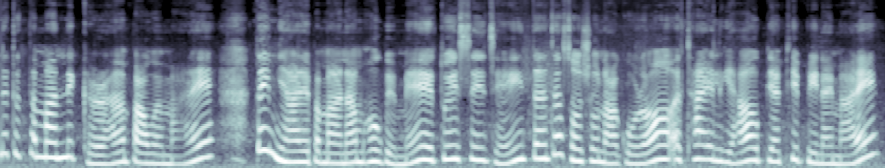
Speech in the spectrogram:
1.2ဂရမ်ပါဝင်ပါတယ်။တိတ်များတဲ့ပမာဏမဟုတ်ပေမဲ့သွေးစင်းချိန်တန်တက်ဆုံးရှုံးတာကိုတော့အထိုက်အလျောက်ပြန်ဖြစ်ပေးနိုင်ပါတယ်။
